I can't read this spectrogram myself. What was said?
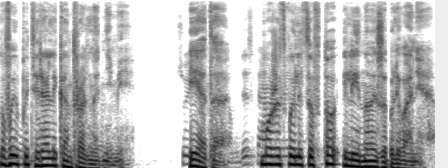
Вы потеряли контроль над ними. И это может вылиться в то или иное заболевание.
